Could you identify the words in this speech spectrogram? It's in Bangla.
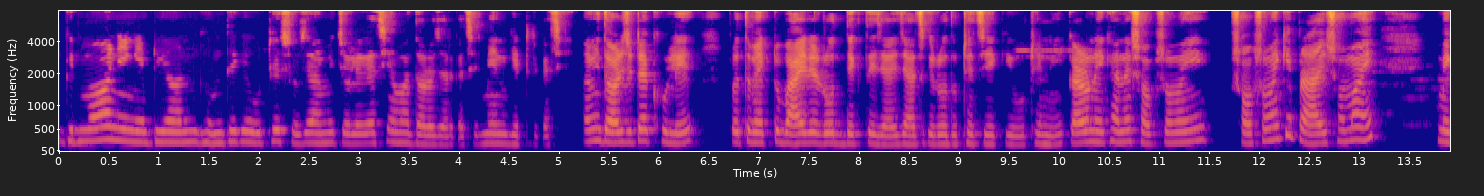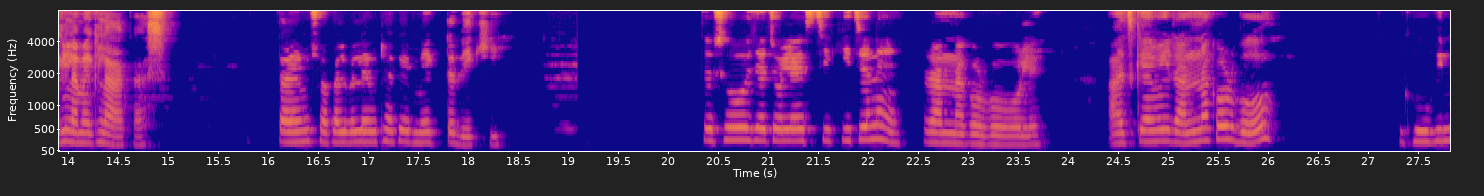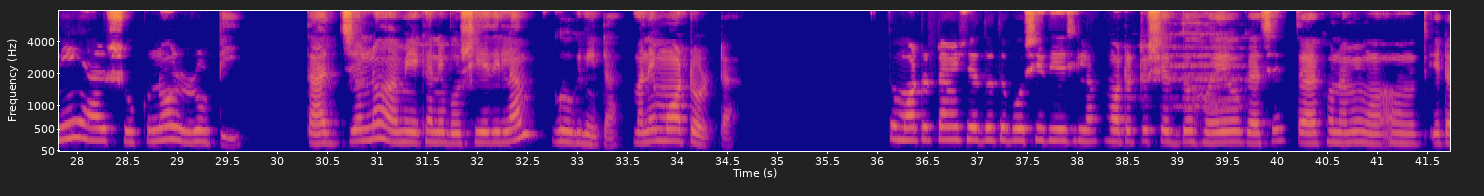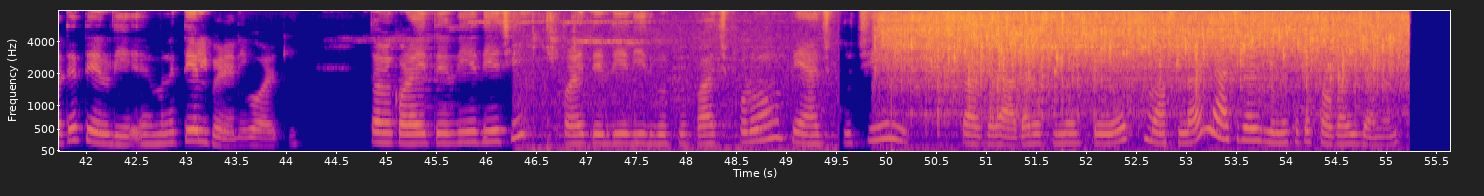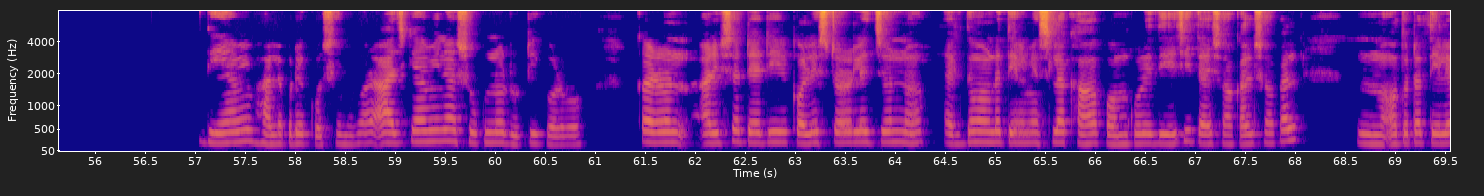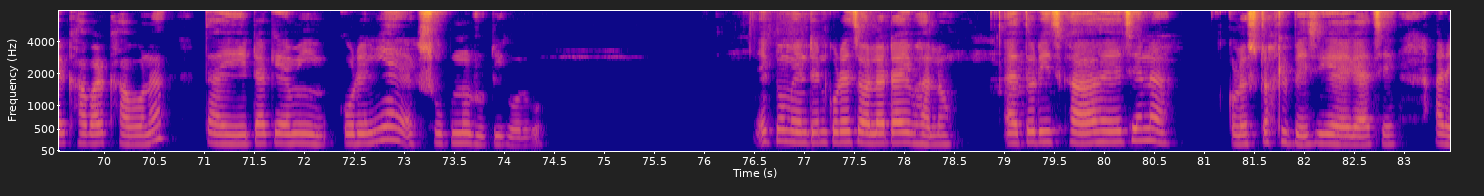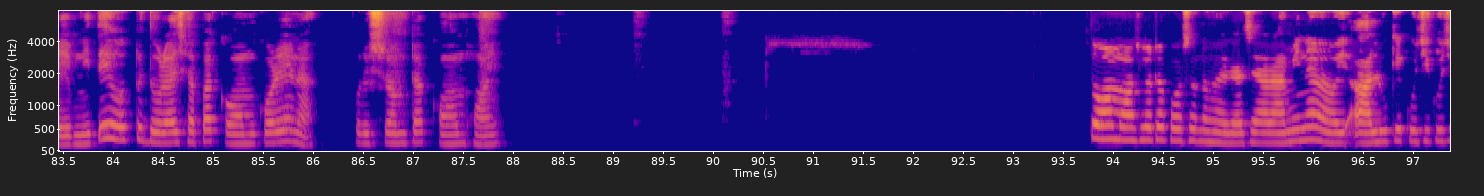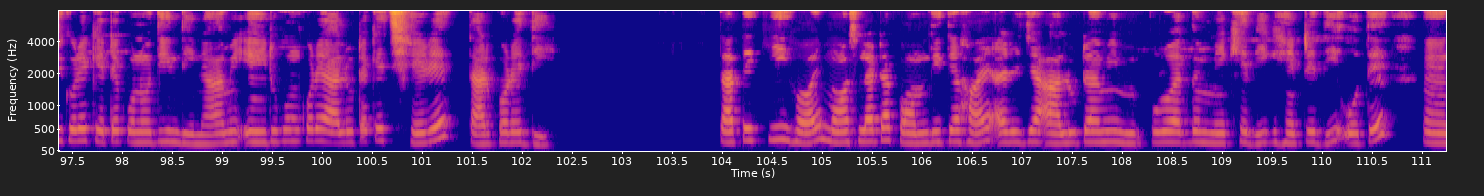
গুড মর্নিং এভরিওয়ান ঘুম থেকে উঠে সোজা আমি চলে গেছি আমার দরজার কাছে মেন গেটের কাছে। আমি দরজাটা খুলে প্রথমে একটু বাইরে রোদ দেখতে যাই, যে আজকে রোদ উঠেছে কি উঠেনি। কারণ এখানে সবসময়ই সবসময় কি প্রায় সময় মেঘলা মেঘলা আকাশ। তাই আমি সকালবেলায় উঠাকে মেঘটা দেখি। তো সোজা চলে এসেছি কিচেনে রান্না করব বলে। আজকে আমি রান্না করব ঘুগনি আর শুকনো রুটি। তার জন্য আমি এখানে বসিয়ে দিলাম ঘুগনিটা মানে মটরটা। তো মটরটা আমি সেদ্ধতে বসিয়ে দিয়েছিলাম। মটরটা সেদ্ধ হয়েও গেছে। তো এখন আমি এটাতে তেল দিয়ে মানে তেল পেড়ে নিব আর কি। তো আমি কড়াইয়ে তেল দিয়ে দিয়েছি। কড়াই তেল দিয়ে দিয়ে দেবো একটু পাঁচ ফোড়ন, পেঁয়াজ কুচি, তারপরে আদা রসুনের পেস্ট, মশলা, ন্যাচারাল জিনিস, এটা সবাই জানেন। দিয়ে আমি ভালো করে কষিয়ে নেব। আর আজকে আমি না শুকনো রুটি করব। কারণ আরিফসার ড্যাডির কোলেস্টেরলের জন্য একদম আমরা তেল মশলা খাওয়া কম করে দিয়েছি। তাই সকাল সকাল অতটা তেলের খাবার খাব না। তাই এটাকে আমি করে নিয়ে এক শুকনো রুটি করব। একটু মেনটেন করে চলাটাই ভালো। এত রিচ খাওয়া হয়েছে না কোলেস্ট্রল বেশি হয়ে গেছে। আর এমনিতেই ও একটু দৌড়া ছাপা কম করে না। পরিশ্রমটা কম হয়। তো আমার মশলাটা কষানো হয়ে গেছে। আর আমি না ওই আলুকে কুচি কুচি করে কেটে কোনো দিন দিই না। আমি এইরকম করে আলুটাকে ছেড়ে তারপরে দিই। তাতে কি হয়? মশলাটা কম দিতে হয়। আর যে আলুটা আমি পুরো একদম মেখে দিই, ঘেঁটে দিই, ওতে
